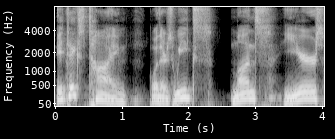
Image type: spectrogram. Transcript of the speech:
it takes time whether it's weeks, months, years,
